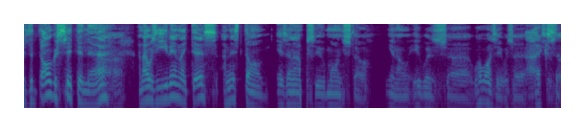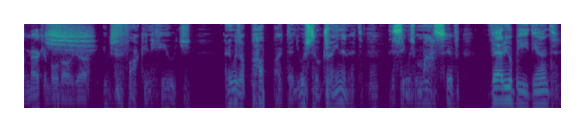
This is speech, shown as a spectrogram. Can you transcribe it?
Because the dog was sitting there Uh-huh. and I was eating like this, and this dog is an absolute monster. You know, it was uh, what was it? It was an ex- American Bulldog, yeah. It was fucking huge, and it was a pup back then. You were still training it. Yeah. This thing was massive, very obedient.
